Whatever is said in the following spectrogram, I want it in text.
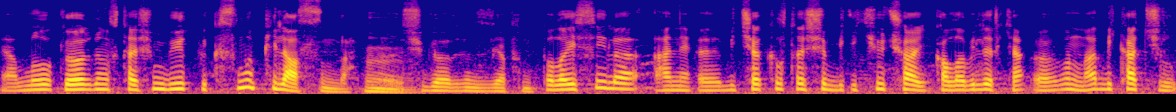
Yani bu gördüğünüz taşın büyük bir kısmı pil aslında. Hmm. e, Şu gördüğünüz yapın. Dolayısıyla hani e, bir çakıl taşı bir 2-3 ay kalabilirken e, bunlar birkaç yıl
